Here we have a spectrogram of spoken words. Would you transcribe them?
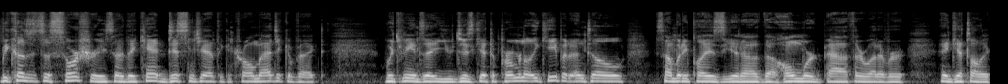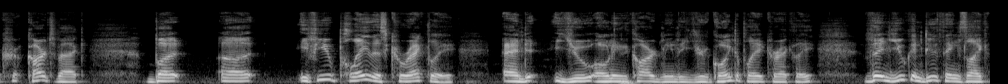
because it's a sorcery, so they can't disenchant the control magic effect, which means that you just get to permanently keep it until somebody plays, you know, the homeward path or whatever and gets all their cards back. But uh, if you play this correctly, and you owning the card mean that you're going to play it correctly, then you can do things like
